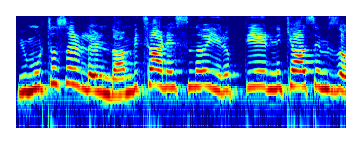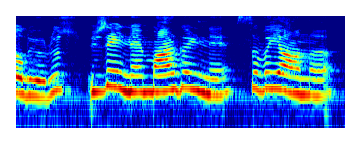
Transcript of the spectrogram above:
Yumurta sarılarından bir tanesini ayırıp diğerini kasemize alıyoruz. Üzerine margarini, sıvı yağını,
